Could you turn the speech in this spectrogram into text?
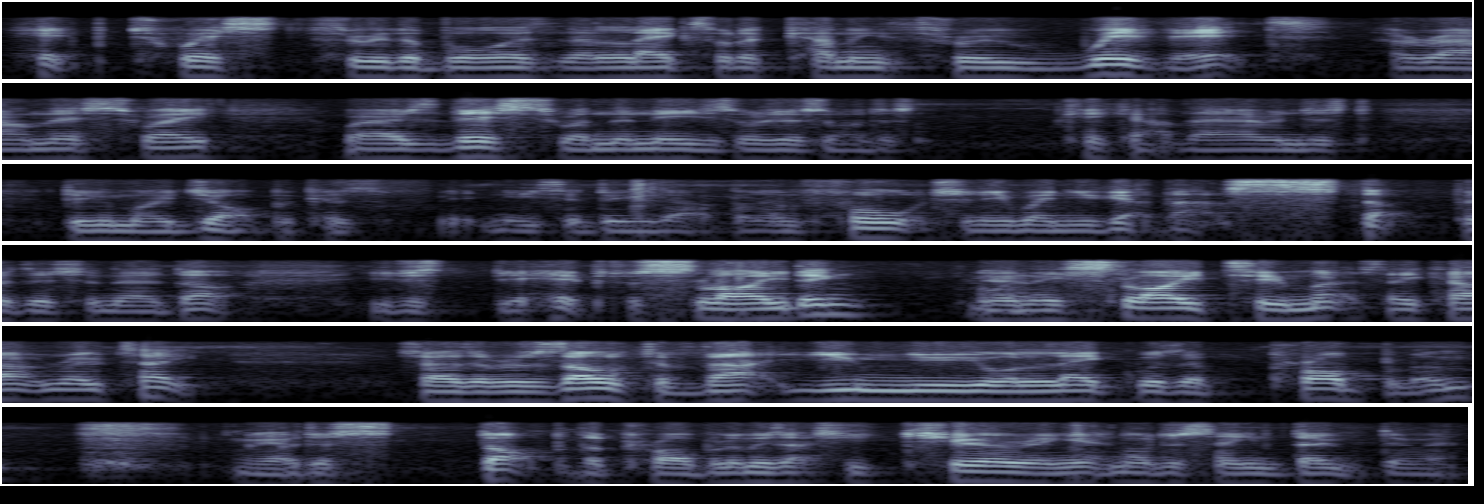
hip twist through the ball and the leg sort of coming through with it around this way. Whereas this one the knees will just sort of just kick out there and just do my job because it needs to do that. But unfortunately when you get that stuck position there, Doc, you just your hips are sliding. Yeah. When they slide too much they can't rotate. So as a result of that, you knew your leg was a problem. Yeah. But to stop the problem is actually curing it, not just saying don't do it.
